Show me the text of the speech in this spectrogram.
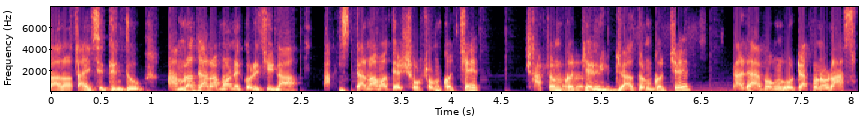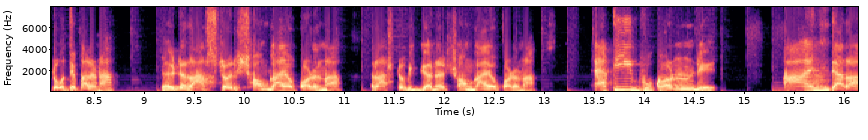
তারা চাইছে। কিন্তু আমরা যারা মনে করেছি না পাকিস্তান আমাদের শোষণ করছে শাসন করছে নির্যাতন করছে তাহলে এবং ওটা কোনো রাষ্ট্র হতে পারে না। এটা রাষ্ট্রের সংজ্ঞায়ও পড়ে না রাষ্ট্রবিজ্ঞানের সংজ্ঞায়ও পড়ে না। একই ভূখণ্ডে আইন দ্বারা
